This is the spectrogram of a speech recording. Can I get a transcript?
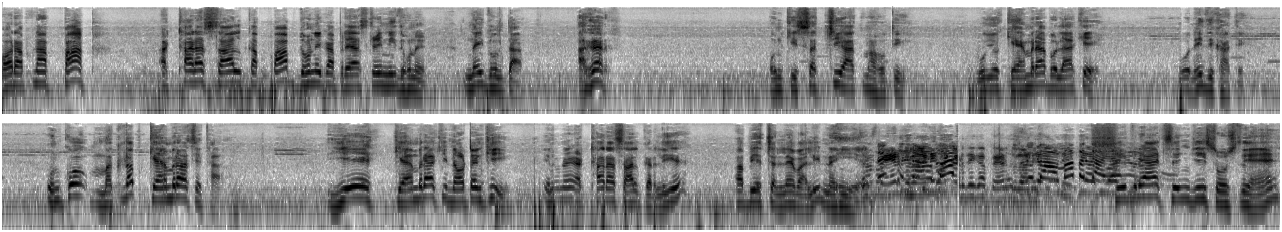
और अपना पाप 18 साल का पाप धोने का प्रयास करें, नहीं धोने, नहीं धुलता। अगर उनकी सच्ची आत्मा होती, वो जो कैमरा बुला के वो नहीं दिखाते। उनको मतलब कैमरा से था। ये कैमरा की नौटंकी इन्होंने 18 साल कर लिए अब ये चलने वाली नहीं है। पैर धुलाने की कर देगा पैर धुलाने की शिवराज सिंह जी सोचते हैं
